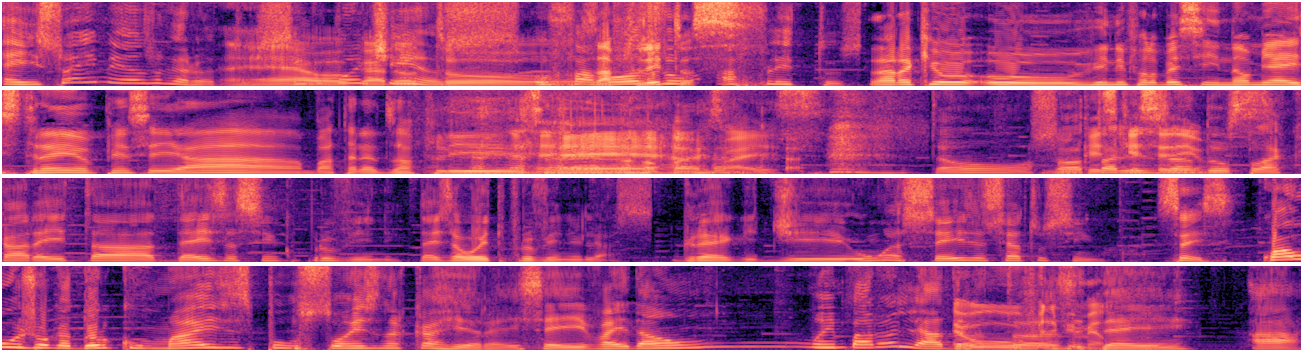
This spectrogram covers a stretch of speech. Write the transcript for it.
É isso aí mesmo, garoto. É, Cinco o pontinhos. garoto- o os famoso aflitos. aflitos. Na hora que o, o Vini falou bem assim, não me é estranho, eu pensei, ah, Batalha dos Aflitos. é, meu rapaz. Então, só Nunca atualizando o placar aí, tá 10 a 5 pro Vini. 10 a 8 pro Vini, aliás. Greg, de 1 a 6, exceto 5. Seis. Qual o jogador com mais expulsões na carreira? Esse aí vai dar um- uma embaralhada É nas Melo. ideias, hein? A.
